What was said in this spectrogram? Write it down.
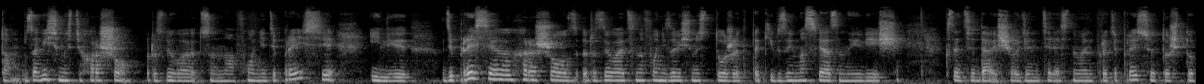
там, зависимости хорошо развиваются на фоне депрессии, или депрессия хорошо развивается на фоне зависимости, тоже это такие взаимосвязанные вещи. Кстати, да, еще один интересный момент про депрессию, то, что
